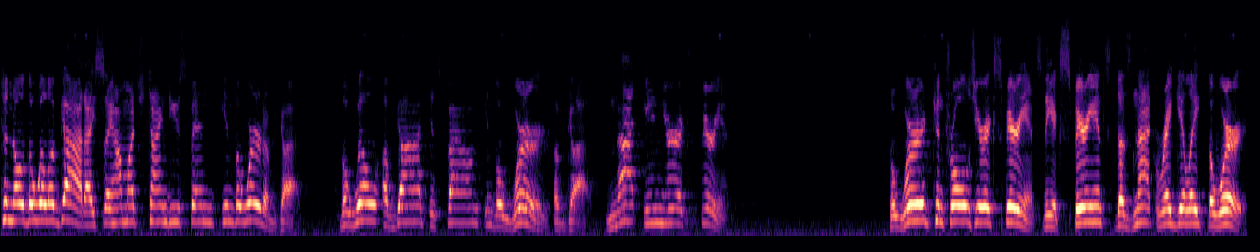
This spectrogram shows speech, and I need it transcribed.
to know the will of God, I say, how much time do you spend in the Word of God? The will of God is found in the Word of God, not in your experience. The Word controls your experience. The experience does not regulate the Word.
